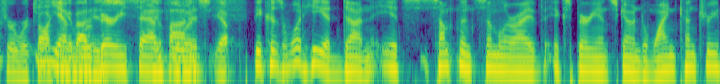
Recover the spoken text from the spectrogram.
sure, were talking yeah, about we're his very sad influence. about it. Yep. Because what he had done, it's something similar I've experienced going to wine country,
